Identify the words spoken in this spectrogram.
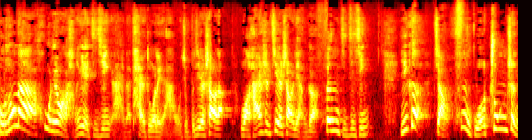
普通的互联网行业基金啊，那太多了呀，我就不介绍了。我还是介绍两个分级基金，一个叫富国中证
